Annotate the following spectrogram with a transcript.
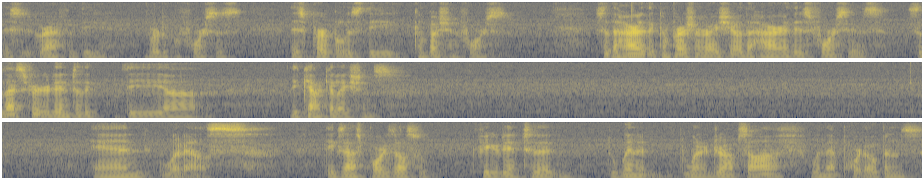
This is a graph of the vertical forces. This purple is the combustion force. So the higher the compression ratio the higher this force is. So that's figured into the the uh, the calculations. And what else? The exhaust port is also figured into it when it when it drops off, when that port opens.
